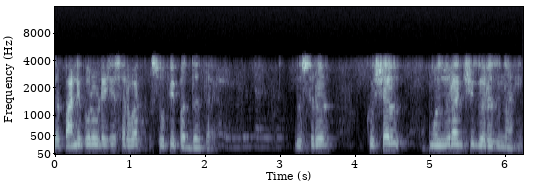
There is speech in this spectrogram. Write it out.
तर पाणी पुरवठ्याची सर्वात सोपी पद्धत आहे. दुसरं कुशल मजुरांची गरज नाही.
